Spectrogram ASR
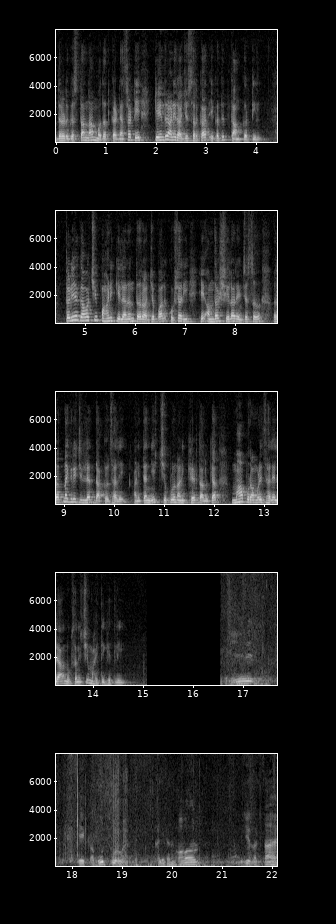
दरडग्रस्तांना मदत करण्यासाठी केंद्र आणि राज्य सरकार एकत्रित काम करतील. तळीय गावाची पाहणी केल्यानंतर राज्यपाल कोश्यारी हे आमदार शेलार यांच्यासह रत्नागिरी जिल्ह्यात दाखल झाले आणि त्यांनी चिपळूण आणि खेड तालुक्यात महापुरामुळे झालेल्या नुकसानीची माहिती घेतली. ये एक अभूतपूर्व है और मुझे लगता है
